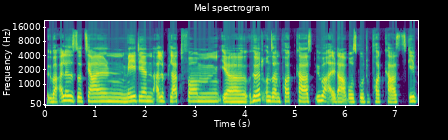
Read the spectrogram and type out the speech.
über alle sozialen Medien, alle Plattformen. Ihr hört unseren Podcast überall da, wo es gute Podcasts gibt.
